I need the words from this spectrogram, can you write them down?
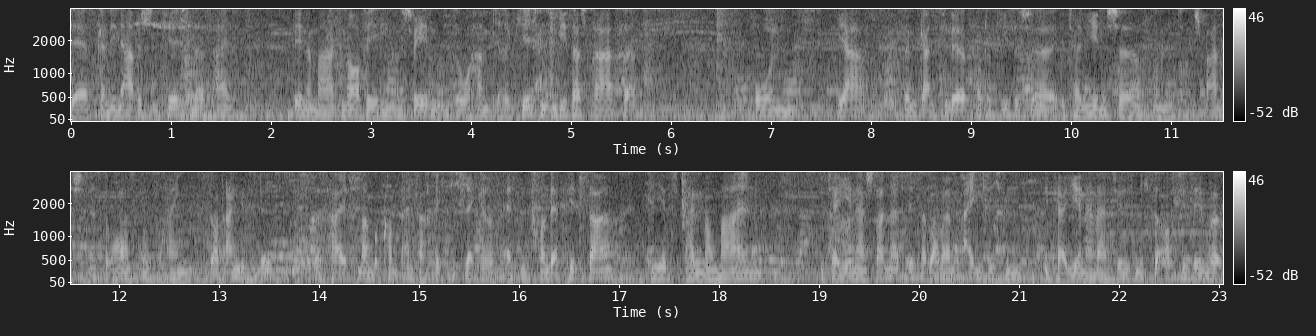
der skandinavischen Kirchen. Das heißt, Dänemark, Norwegen und Schweden und so haben ihre Kirchen in dieser Straße. Und ja, es sind ganz viele portugiesische, italienische und spanische Restaurants dort, angesiedelt. Das heißt, man bekommt einfach richtig leckeres Essen. Von der Pizza, die jetzt beim normalen Italiener Standard ist, aber beim eigentlichen Italiener natürlich nicht so oft gesehen wird,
